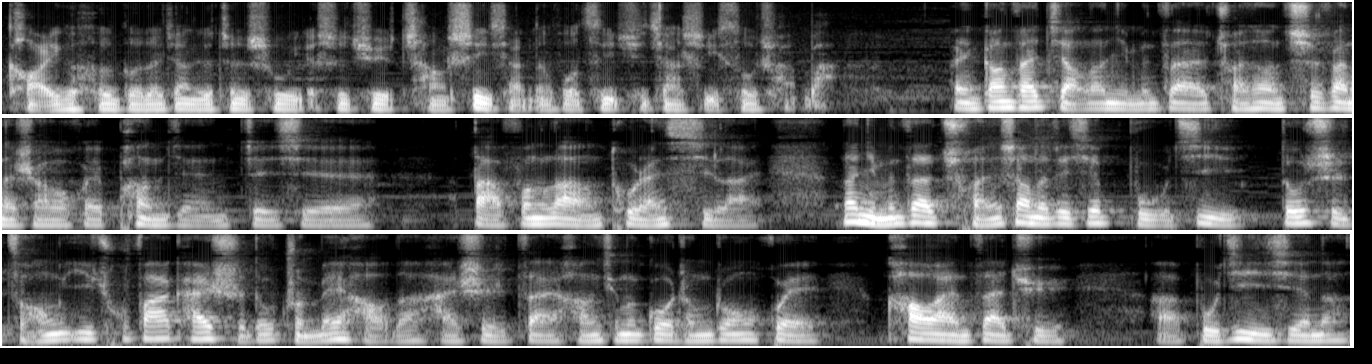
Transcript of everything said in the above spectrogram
考一个合格的这样一个证书，也是去尝试一下能否自己去驾驶一艘船吧。哎，你刚才讲了，你们在船上吃饭的时候会碰见这些大风浪突然袭来，那你们在船上的这些补给都是从一出发开始都准备好的，还是在航行的过程中会靠岸再去啊补给一些呢？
